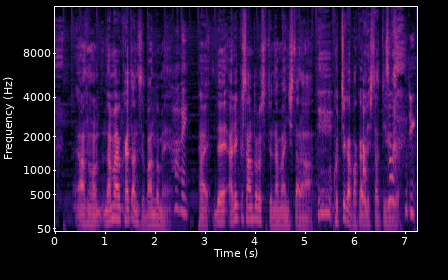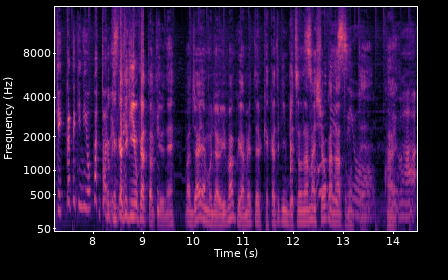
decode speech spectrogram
あの名前を変えたんですよバンド名。はい。はい、でアレクサンドロスっていう名前にしたらええ。こっちがバカ売れしたっていう。結果的に良かったんですね。結果的に良かったっていうね、まあ、ジャイアンもじゃあウィバンクやめて結果的に別の名前しようかなと思って。これは、は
